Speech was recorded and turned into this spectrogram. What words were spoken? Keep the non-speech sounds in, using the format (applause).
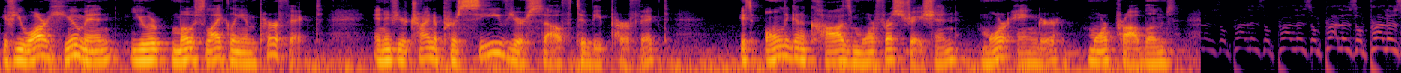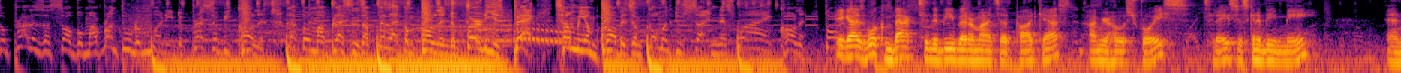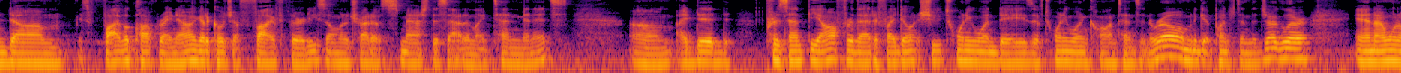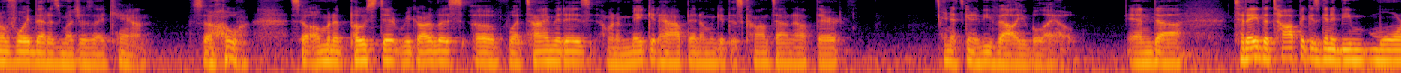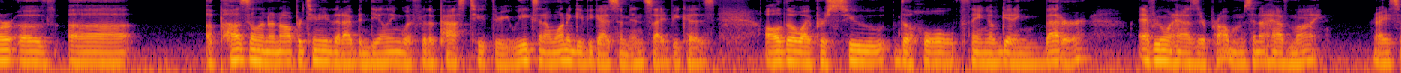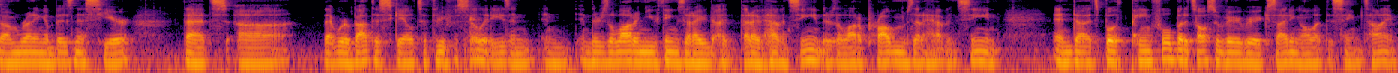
if you are human, you're most likely imperfect. And if you're trying to perceive yourself to be perfect, it's only going to cause more frustration, more anger, more problems. Hey guys, welcome back to the Be Better Mindset podcast. I'm your host, Royce. Today's just going to be me. And um, it's five o'clock right now. I got to coach at five thirty, so I'm gonna try to smash this out in like ten minutes. Um, I did present the offer that if I don't shoot 21 days of 21 contents in a row, I'm gonna get punched in the juggler, and I want to avoid that as much as I can. (laughs) So, so I'm gonna post it regardless of what time it is. I'm gonna make it happen. I'm gonna get this content out there, and it's gonna be valuable. I hope. And uh, today the topic is gonna be more of. Uh, a puzzle and an opportunity that I've been dealing with for the past two, three weeks. And I want to give you guys some insight because although I pursue the whole thing of getting better, everyone has their problems and I have mine, right? So I'm running a business here that's, uh, that we're about to scale to three facilities and, and, and there's a lot of new things that I, I that I haven't seen. There's a lot of problems that I haven't seen. And uh, it's both painful, but it's also very, very exciting all at the same time.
